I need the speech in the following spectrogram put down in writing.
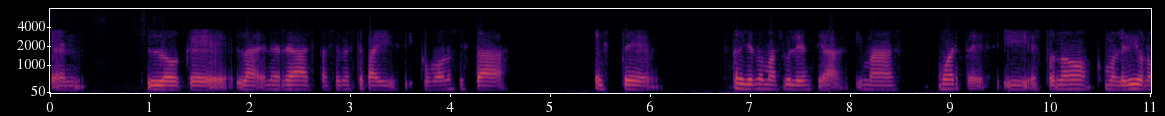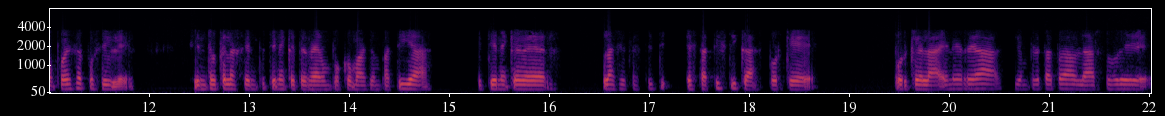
en lo que la NRA está haciendo en este país y cómo nos está este trayendo más violencia y más muertes y esto no, como le digo, no puede ser posible. Siento que la gente tiene que tener un poco más de empatía y tiene que ver las estadísticas porque porque la NRA siempre trata de hablar sobre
